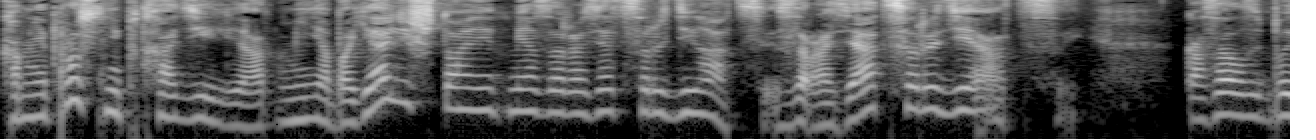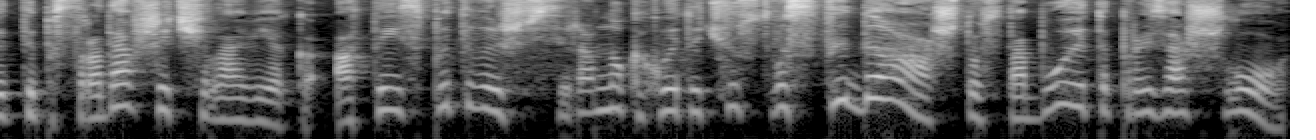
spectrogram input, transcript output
Ко мне просто не подходили, а меня боялись, что они от меня заразятся радиацией. Заразятся радиацией казалось бы, ты пострадавший человек, а ты испытываешь все равно какое-то чувство стыда, что с тобой это произошло.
